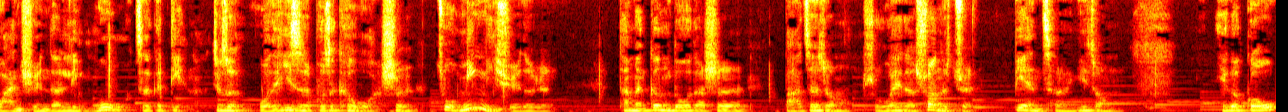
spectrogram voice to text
完全的领悟这个点了，就是我的意思不是客户，是做命理学的人，他们更多的是把这种所谓的算的准变成一种一个钩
